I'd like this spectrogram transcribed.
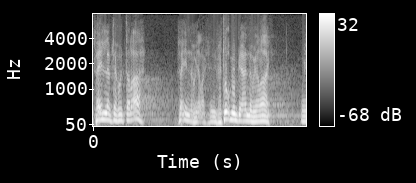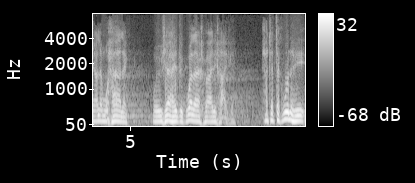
فإن لم تكن تراه فإنه يراك. يعني فتؤمن بأنه يراك ويعلم حالك ويشاهدك ولا يخفى عليه خافية حتى تكون في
